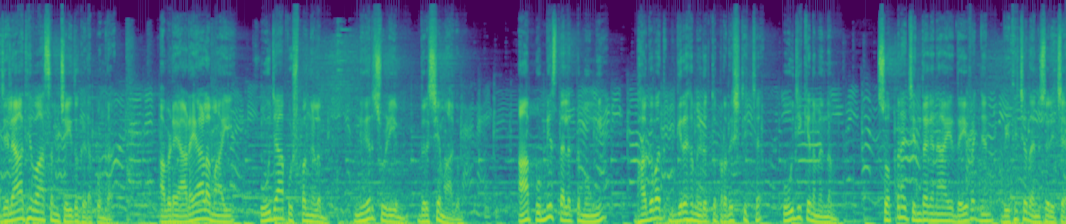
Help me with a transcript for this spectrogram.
ജലാധിവാസം ചെയ്തു കിടപ്പുണ്ട്. അവിടെ അടയാളമായി പൂജാപുഷ്പങ്ങളും നീർച്ചുഴിയും ദൃശ്യമാകും. ആ പുണ്യസ്ഥലത്ത് മുങ്ങി ഭഗവത് വിഗ്രഹമെടുത്ത് പ്രതിഷ്ഠിച്ച് പൂജിക്കണമെന്നും സ്വപ്നചിന്തകനായ ദൈവജ്ഞൻ വിധിച്ചതനുസരിച്ച്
